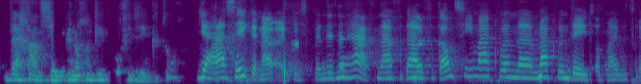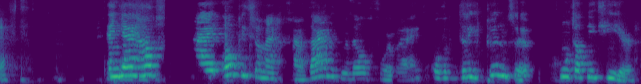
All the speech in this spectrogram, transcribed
wij gaan zeker nog een keer koffie drinken, toch? Ja, zeker. Nou, ik ben in Den Haag. Na, na de vakantie maken we, een, uh, maken we een date, wat mij betreft. En jij had mij ook iets aan mij gevraagd. Daar heb ik me wel voorbereid. Of ik drie punten, of moet dat niet hier?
